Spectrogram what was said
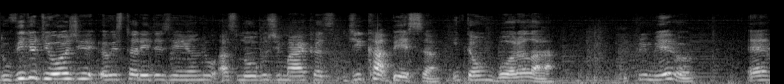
No vídeo de hoje eu estarei desenhando as logos de marcas de cabeça. Então bora lá. O primeiro é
